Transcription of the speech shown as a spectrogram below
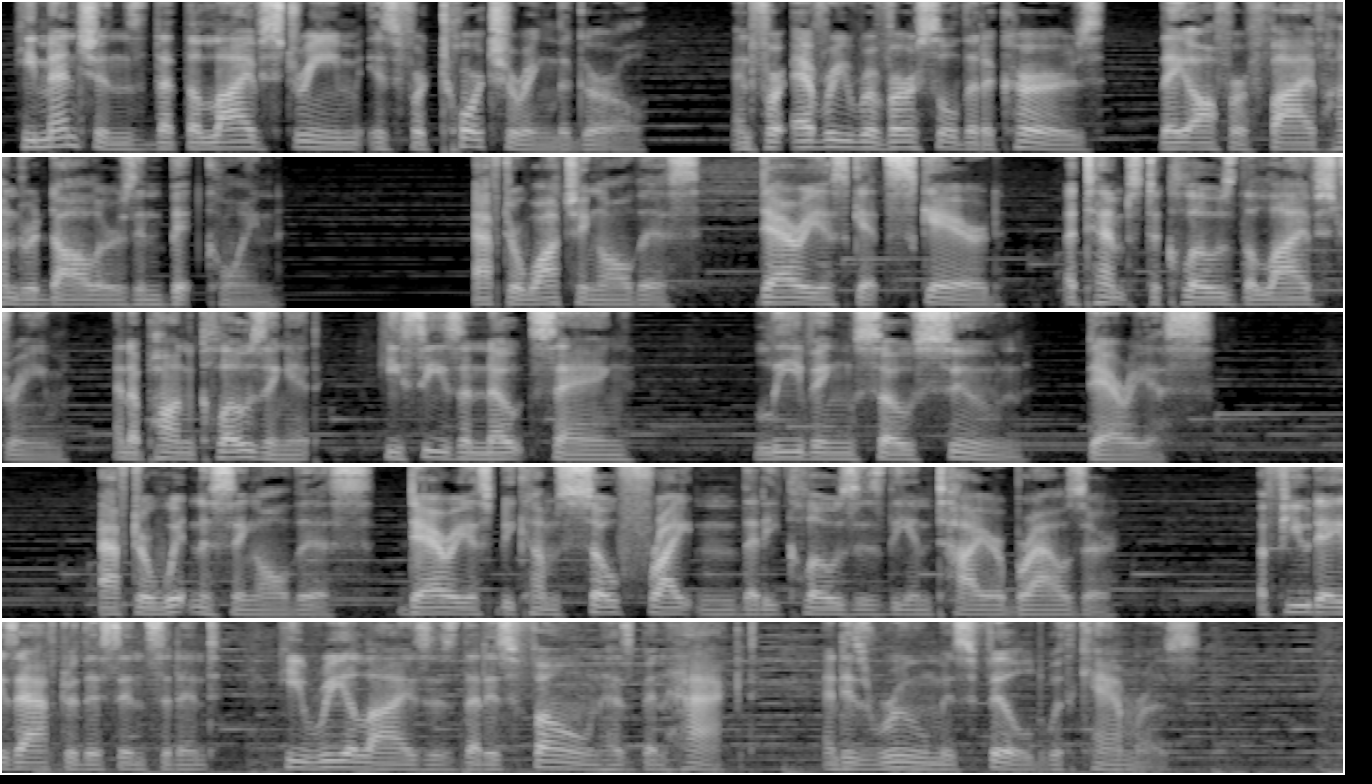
He mentions that the live stream is for torturing the girl, and for every reversal that occurs, they offer $500 in Bitcoin. After watching all this, Darius gets scared, attempts to close the live stream, and upon closing it, he sees a note saying, Leaving so soon, Darius. After witnessing all this, Darius becomes so frightened that he closes the entire browser. A few days after this incident, he realizes that his phone has been hacked and his room is filled with cameras.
